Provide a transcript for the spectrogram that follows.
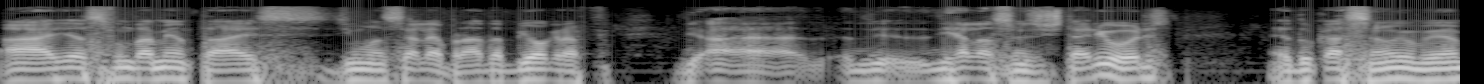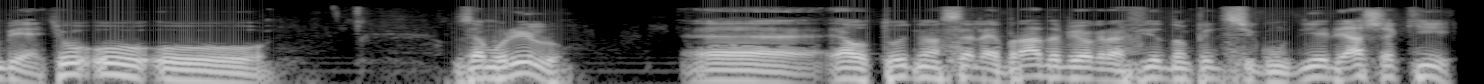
áreas fundamentais de uma celebrada biografia de, de, de relações exteriores, educação e o meio ambiente. O, o, o Zé Murilo é, é, autor de uma celebrada biografia de Dom Pedro II e ele acha que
